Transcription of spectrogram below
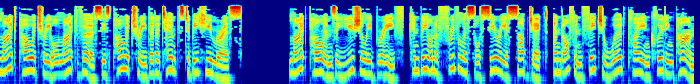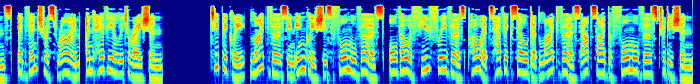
Light poetry or light verse is poetry that attempts to be humorous. Light poems are usually brief, can be on a frivolous or serious subject, and often feature word play including puns, adventurous rhyme, and heavy alliteration. Typically, light verse in English is formal verse, although a few free verse poets have excelled at light verse outside the formal verse tradition.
